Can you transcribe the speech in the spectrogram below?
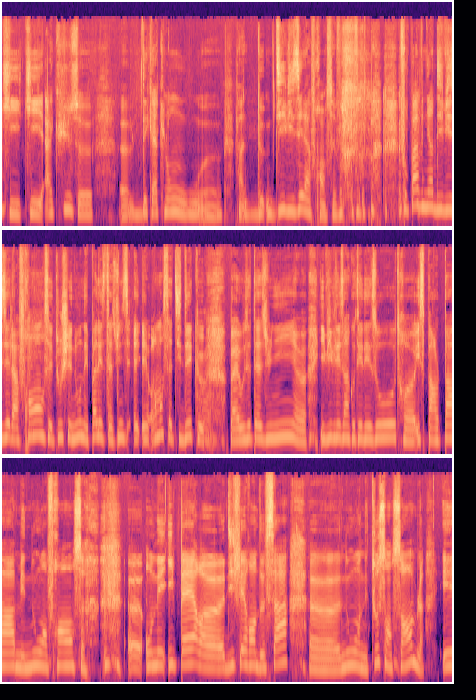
qui, qui accuse euh, euh, Decathlon ou, euh, enfin, de diviser la France. Il ne faut, faut pas, faut pas venir diviser la France et tout. Chez nous, on n'est pas les États-Unis. Et, et vraiment cette idée que bah, aux États-Unis, euh, ils vivent les uns à côté des autres, ils se parlent pas, mais nous en France, on est hyper différents de ça. Nous, on est tous ensemble et,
